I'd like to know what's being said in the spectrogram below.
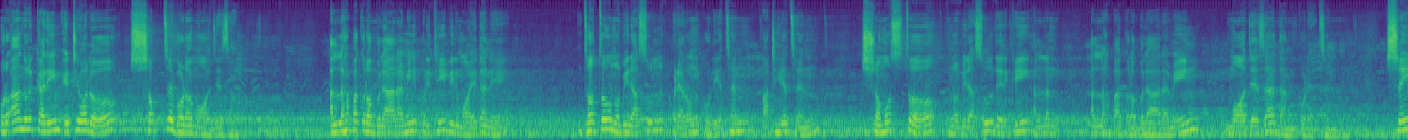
কোরআনুল করিম, এটি হলো সবচেয়ে বড় মজেজা। আল্লাহ পাক রব্বুল আলমিন পৃথিবীর ময়দানে যত নবী রাসুল প্রেরণ করিয়েছেন, পাঠিয়েছেন, সমস্ত নবী রাসুলদেরকেই আল্লাহ আল্লাহ পাক রব্বুল আলমিন মজেজা দান করেছেন। সেই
